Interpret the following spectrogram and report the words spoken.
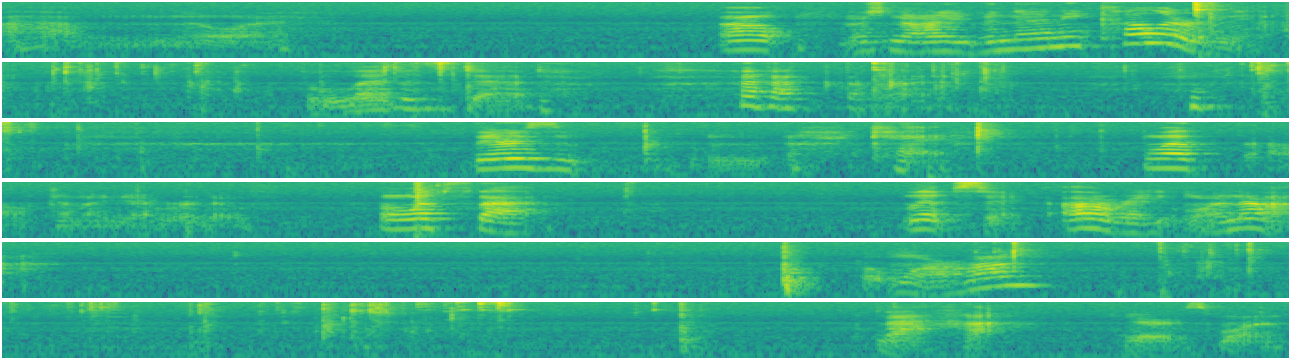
I have no idea. Oh, there's not even any color in it. The lead is dead. Alright. There's... What the hell can I get rid of? Oh, what's that? Lipstick. Alright, why not? Put more on. Aha. Here's one.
